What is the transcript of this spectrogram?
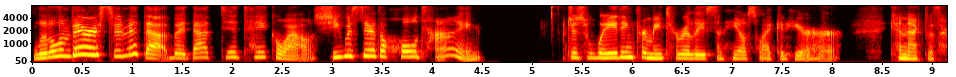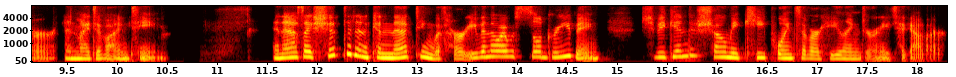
little embarrassed to admit that, but that did take a while. She was there the whole time, just waiting for me to release and heal so I could hear her connect with her and my divine team. And as I shifted in connecting with her, even though I was still grieving, she began to show me key points of our healing journey together.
